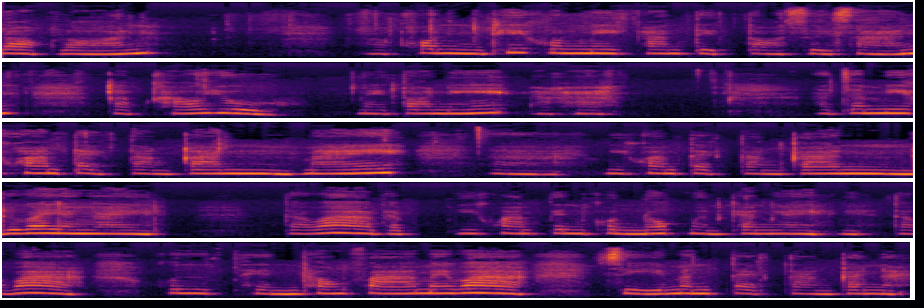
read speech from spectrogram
หลอกหลอน คนที่คุณมีการติดต่อสื่อสารกับเขาอยู่ในตอนนี้นะคะ อาจจะมีความแตกต่างกันไหม มีความแตกต่างกันหรือว่ายังไง แต่ว่าแบบ มีความเป็นขนนกเหมือนกันไงนี่แต่ว่าคุณเห็นท้องฟ้าไหมว่า สีมันแตกต่างกันนะ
